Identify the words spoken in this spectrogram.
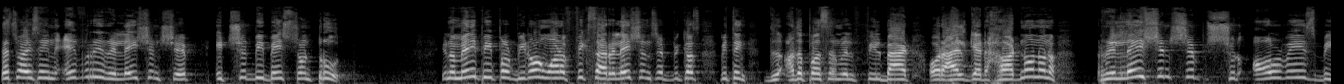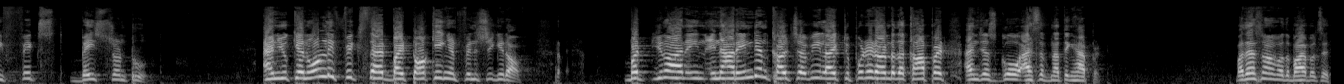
That's why I say in every relationship, it should be based on truth. You know, many people, we don't want to fix our relationship because we think the other person will feel bad or I'll get hurt. No, no, no. Relationship should always be fixed based on truth. And you can only fix that by talking and finishing it off. But you know, in, in our Indian culture, we like to put it under the carpet and just go as if nothing happened. But that's not what the Bible says.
